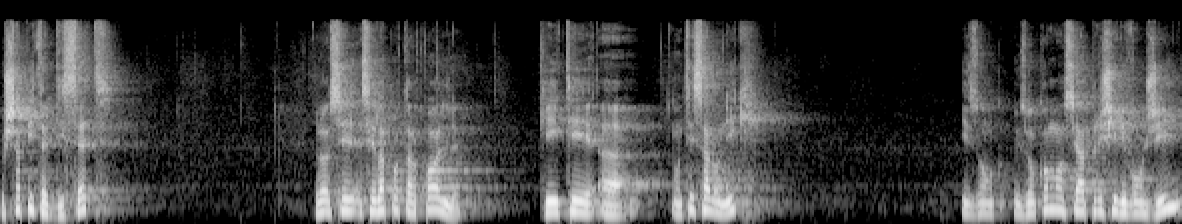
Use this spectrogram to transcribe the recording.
au chapitre 17. c'est l'apôtre Paul qui était en Thessalonique. Ils ont, ils ont commencé à prêcher l'évangile.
